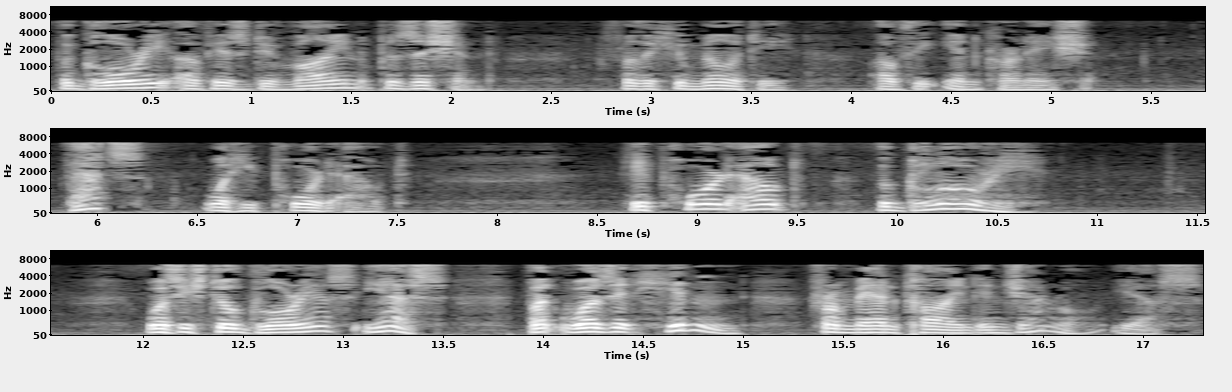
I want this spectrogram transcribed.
the glory of his divine position for the humility of the incarnation. That's what he poured out. He poured out the glory. Was he still glorious? Yes. But was it hidden from mankind in general? Yes.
